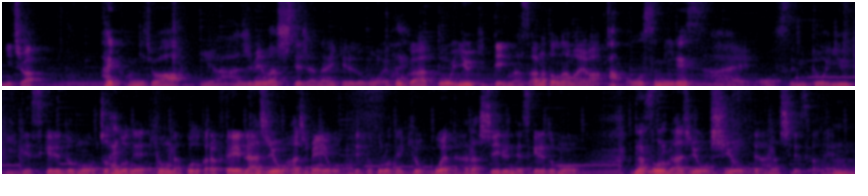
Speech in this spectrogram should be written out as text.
んにちは。はい、こんにちは。いや、初めましてじゃないけれども、僕はあとゆうきって言います。あなたの名前は？あ、大隅です。はい、大隅とゆうきですけれども、ちょっとね、ひょんなことから2人でラジオを始めようってところで、今日こうやって話しているんですけれども、何のラジオをしようって話ですかね？うん、うん、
